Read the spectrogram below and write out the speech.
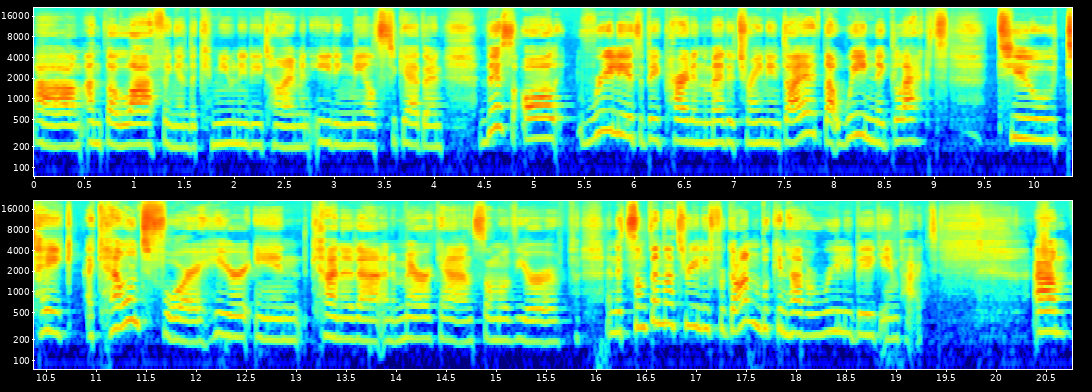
um, and the laughing and the community time and eating meals together. And this all really is a big part in the mediterranean diet that we neglect to take account for here in Canada and America and some of Europe. And it's something that's really forgotten but can have a really big impact. Um,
